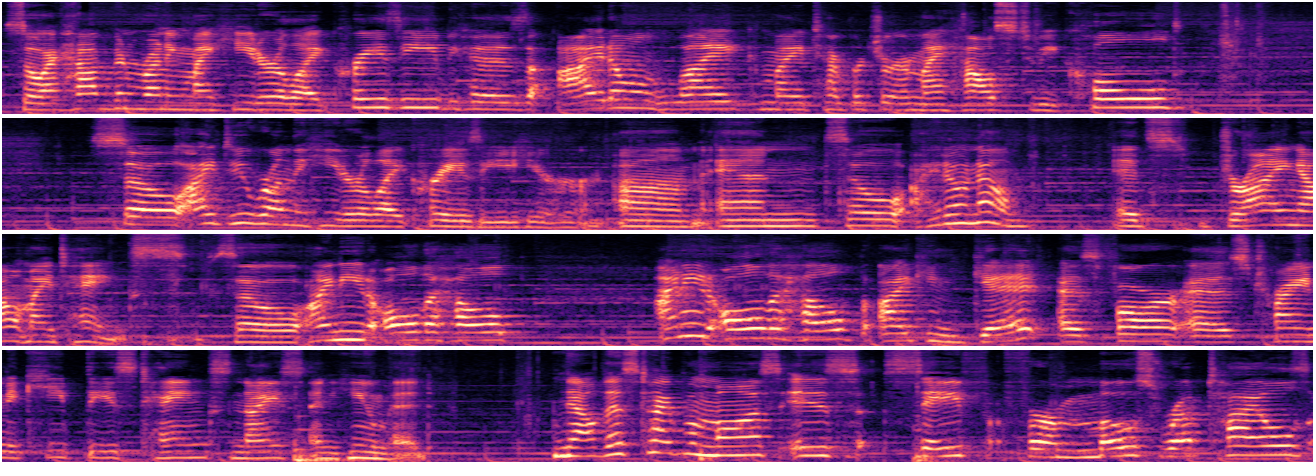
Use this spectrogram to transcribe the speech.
so I have been running my heater like crazy because I don't like my temperature in my house to be cold. So I do run the heater like crazy here. Um, and so I don't know, it's drying out my tanks. So I need all the help I need all the help I can get as far as trying to keep these tanks nice and humid. Now this type of moss is safe for most reptiles.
